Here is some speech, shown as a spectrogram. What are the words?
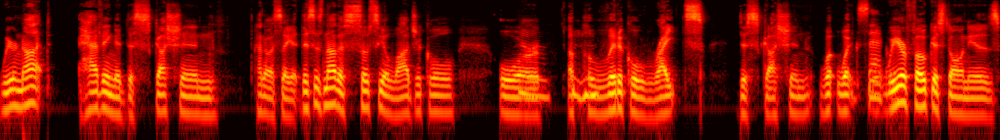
we're not having a discussion. How do I say it? This is not a sociological or mm. a mm-hmm. political rights discussion. What what, exactly. what we are focused on is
